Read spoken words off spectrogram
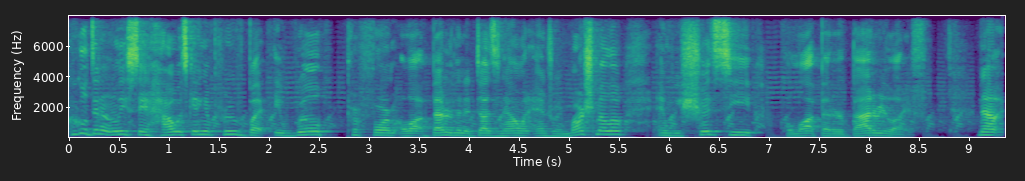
Google didn't really say how it's getting improved, but it will perform a lot better than it does now on Android Marshmallow, and we should see a lot better battery life. Now,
